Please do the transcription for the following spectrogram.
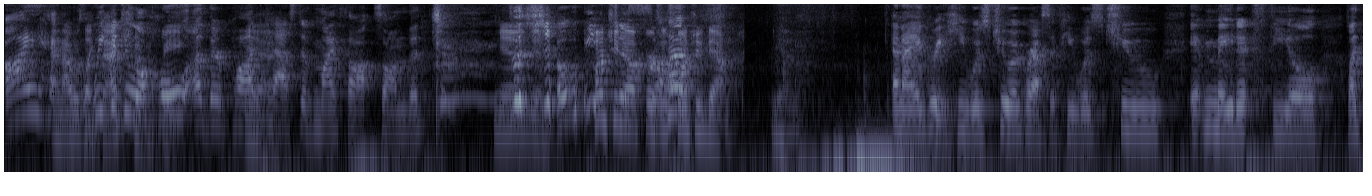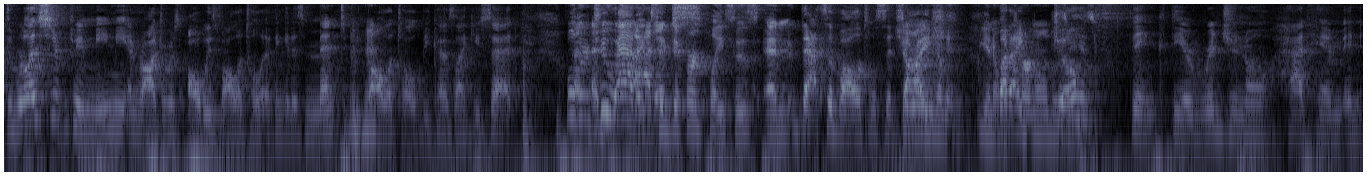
I. Ha- And I was like, we could do a whole be. other podcast of my thoughts on the, Yeah, the yeah. show. punching up versus saw. punching down. Yeah. And I agree. He was too aggressive. He was too. It made it feel like the relationship between Mimi and Roger was always volatile. I think it is meant to be volatile because, like you said, Mm-hmm. Well, they're two a- addicts, in different places, and That's a volatile situation. Of, you know, but I don't disease. think the original had him in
